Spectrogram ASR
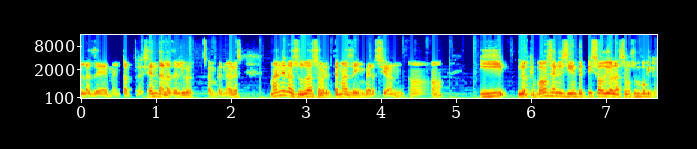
las de Mentor 360, a las de Libros para Emprendedores. Mándenos sus dudas sobre temas de inversión, ¿no? Y lo que podemos hacer en el siguiente episodio lo hacemos un poquito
